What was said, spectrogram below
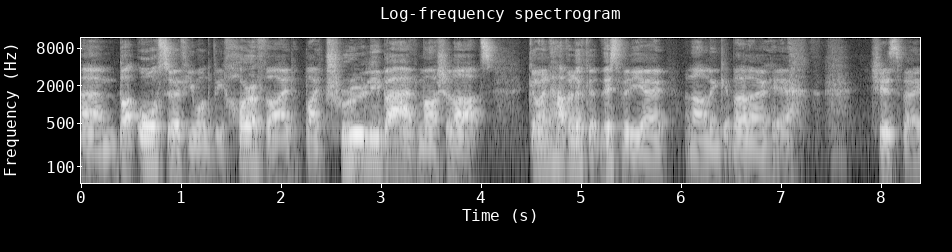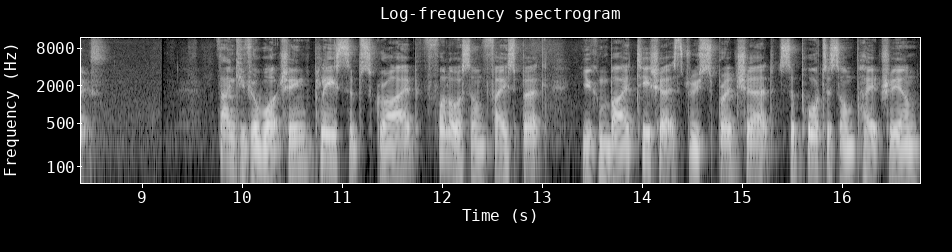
um, but also if you want to be horrified by truly bad martial arts, go and have a look at this video, and I'll link it below here. Cheers folks. Thank you for watching. Please subscribe, follow us on Facebook. You can buy t-shirts through Spreadshirt, support us on Patreon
